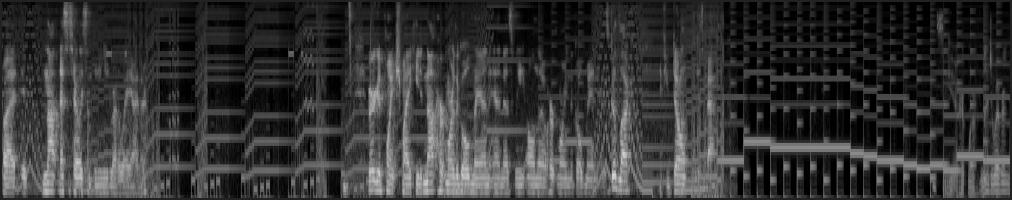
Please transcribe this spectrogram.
but it's not necessarily something you need right away either. Very good point, Schmike. He did not hurt more the gold man, and as we all know, hurt mooring the gold man is good luck. If you don't, it is bad luck. More Magic Wyvern.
